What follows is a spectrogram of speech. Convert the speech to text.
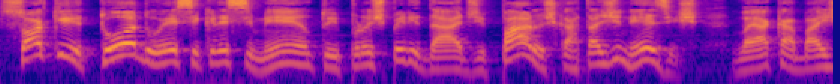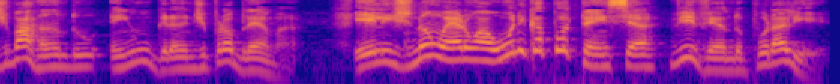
Só que todo esse crescimento e prosperidade para os cartagineses vai acabar esbarrando em um grande problema. Eles não eram a única potência vivendo por ali.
